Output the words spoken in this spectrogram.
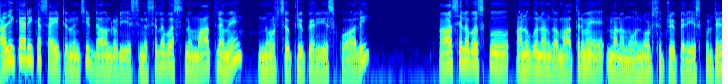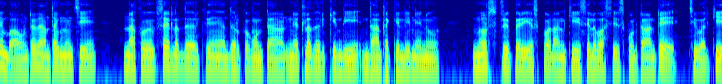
అధికారిక సైట్ నుంచి డౌన్లోడ్ చేసిన సిలబస్ను మాత్రమే నోట్స్ ప్రిపేర్ చేసుకోవాలి. ఆ సిలబస్కు అనుగుణంగా మాత్రమే మనము నోట్స్ ప్రిపేర్ చేసుకుంటేనే బాగుంటుంది. అంతకుమించి నాకు వెబ్సైట్లో దొరికి దొరకకుండా నెట్లో దొరికింది దాంట్లోకి వెళ్ళి నేను నోట్స్ ప్రిపేర్ చేసుకోవడానికి సిలబస్ తీసుకుంటా అంటే చివరికి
